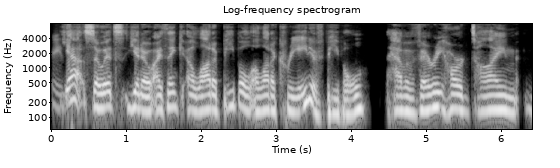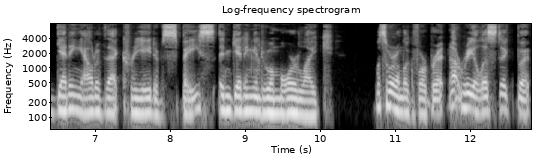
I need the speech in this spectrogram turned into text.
Crazy. yeah. So it's, you know, I think a lot of people, a lot of creative people have a very hard time getting out of that creative space and getting Yeah. into a more like, what's the word I'm looking for, Britt? Not realistic, but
